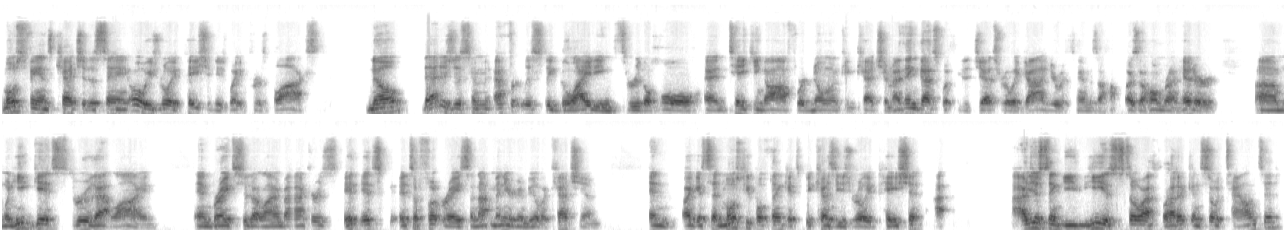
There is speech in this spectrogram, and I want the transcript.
Most fans catch it as saying, oh, he's really patient. He's waiting for his blocks. No, that is just him effortlessly gliding through the hole and taking off where no one can catch him. I think that's what the Jets really got here with him as a, as a home run hitter. Um, when he gets through that line and breaks through that linebackers, it, it's it's a foot race, and not many are going to be able to catch him. And like I said, most people think it's because he's really patient. I, I just think he, he is so athletic and so talented.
